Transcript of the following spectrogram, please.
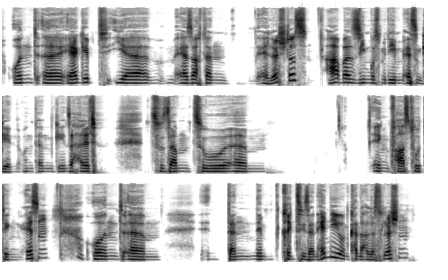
Und äh, er gibt ihr, er sagt dann, er löscht es, aber sie muss mit ihm essen gehen. Und dann gehen sie halt zusammen zu ähm, irgendeinem Fastfood-Ding essen. Und ähm, dann nimmt, kriegt sie sein Handy und kann alles löschen.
